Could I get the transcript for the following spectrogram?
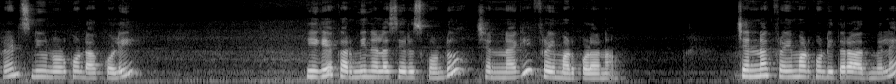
ಫ್ರೆಂಡ್ಸ್ ನೀವು ನೋಡ್ಕೊಂಡು ಹಾಕ್ಕೊಳ್ಳಿ. ಹೀಗೆ ಕರ್ಮಿನೆಲ್ಲ ಸೇರಿಸ್ಕೊಂಡು ಚೆನ್ನಾಗಿ ಫ್ರೈ ಮಾಡ್ಕೊಳ್ಳೋಣ. ಚೆನ್ನಾಗಿ ಫ್ರೈ ಮಾಡ್ಕೊಂಡು ಈ ಥರ ಆದಮೇಲೆ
